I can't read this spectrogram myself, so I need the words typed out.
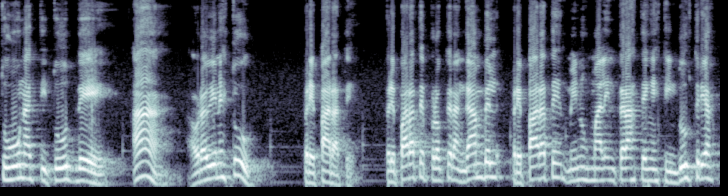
tuvo una actitud de, ah, ahora vienes tú, prepárate, prepárate Procter Gamble, prepárate, menos mal entraste en esta industria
